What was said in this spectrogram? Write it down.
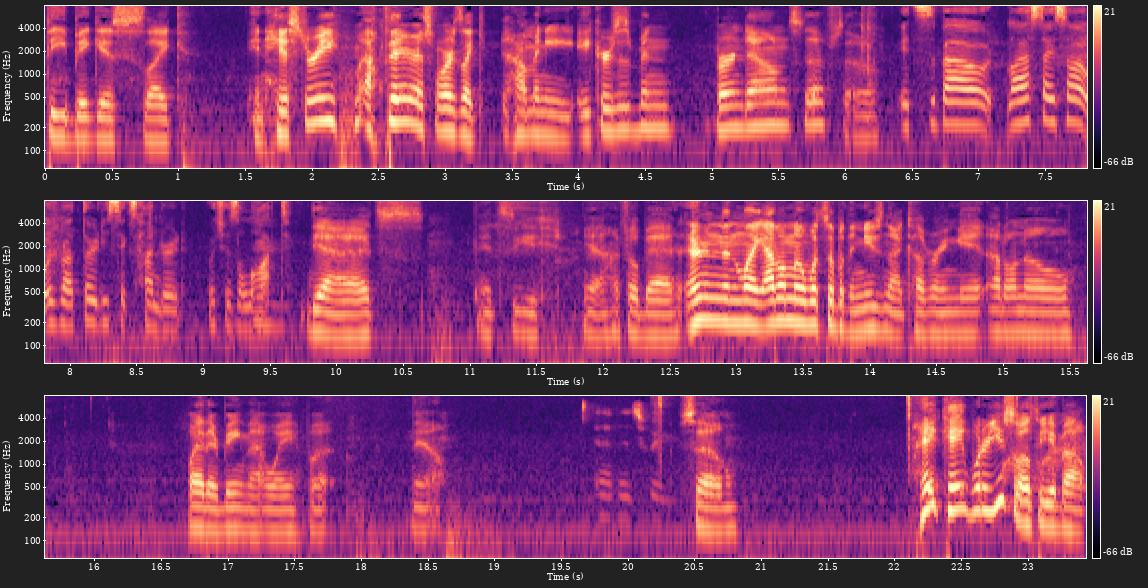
the biggest like in history out there as far as like how many acres has been burned down and stuff. So It's about last I saw it was about thirty six hundred, which is a lot. yeah, it's it's yeah. I feel bad. And then like I don't know what's up with the news not covering it. I don't know why they're being that way, but yeah. That is weird. So. Hey Kate, what are you salty about?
